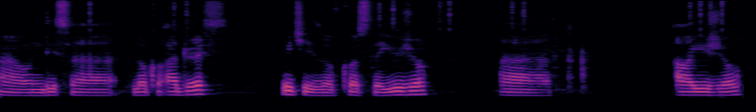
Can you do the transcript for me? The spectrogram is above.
uh, on this uh, local address, which is of course the usual, uh, our usual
